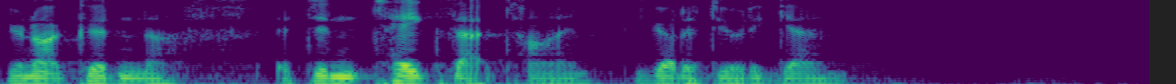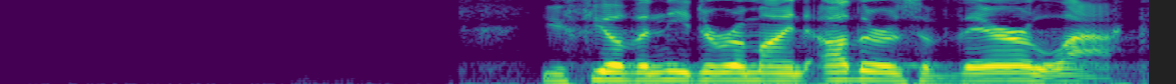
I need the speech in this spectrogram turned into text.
You're not good enough. It didn't take that time. You got to do it again. You feel the need to remind others of their lack,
